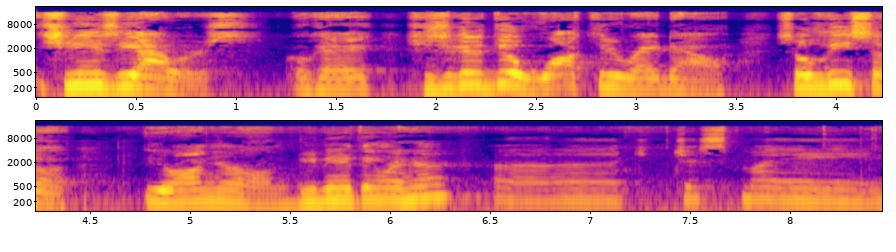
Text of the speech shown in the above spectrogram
she needs the hours. Okay, she's gonna do a walkthrough right now. So Lisa, you're on your own. Do you need anything right here? Uh, just my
